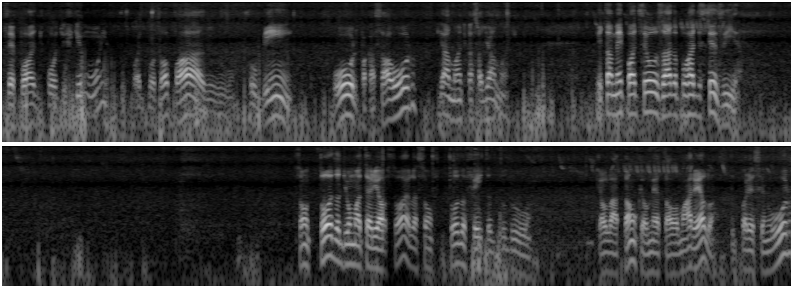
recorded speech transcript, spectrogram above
Você pode pôr testemunho, pode pôr topázio, rubim, ouro para caçar ouro, diamante caçar diamante. E também pode ser usada por radiestesia. São todas de um material só, elas são todas feitas tudo que é o latão, que é o metal amarelo, ó, parecendo ouro.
